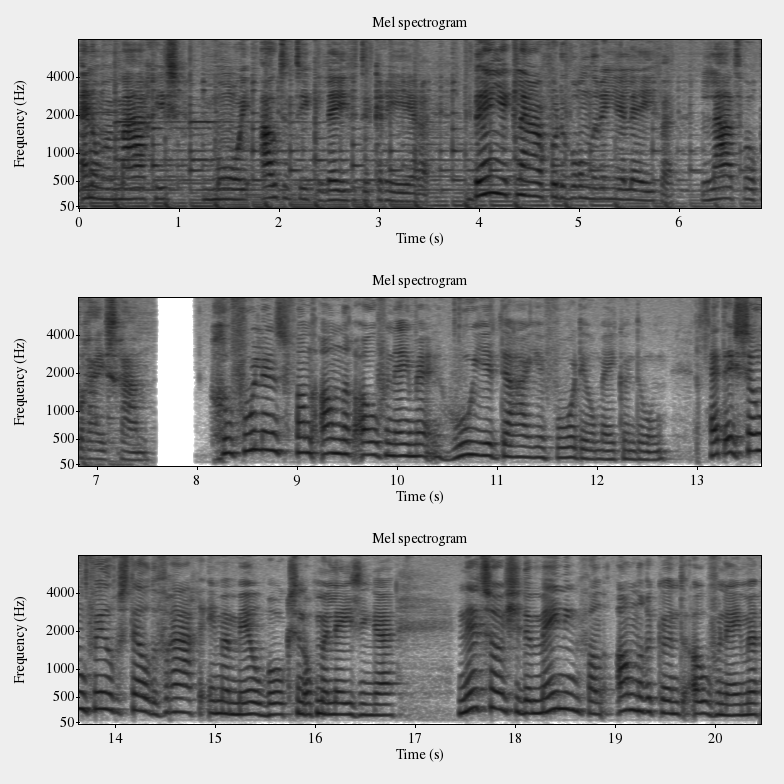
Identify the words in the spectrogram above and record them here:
en om een magisch, mooi, authentiek leven te creëren. Ben je klaar voor de wonderen in je leven? Laten we op reis gaan. Gevoelens van anderen overnemen en hoe je daar je voordeel mee kunt doen. Het is zo'n veelgestelde vraag in mijn mailbox en op mijn lezingen. Net zoals je de mening van anderen kunt overnemen,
